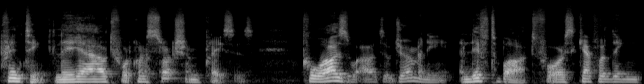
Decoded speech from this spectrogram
printing, layout for construction places. Kewazo out of Germany, a LiftBot for scaffolding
